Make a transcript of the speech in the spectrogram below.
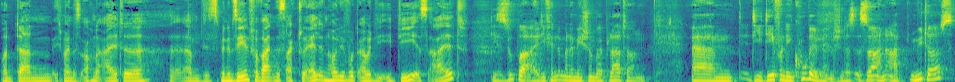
und dann, ich meine, das ist auch eine alte, ähm, dieses mit dem Seelenverwandten ist aktuell in Hollywood, aber die Idee ist alt. Die ist super alt, die findet man nämlich schon bei Platon. Ähm, die Idee von den Kugelmenschen, das ist so eine Art Mythos,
